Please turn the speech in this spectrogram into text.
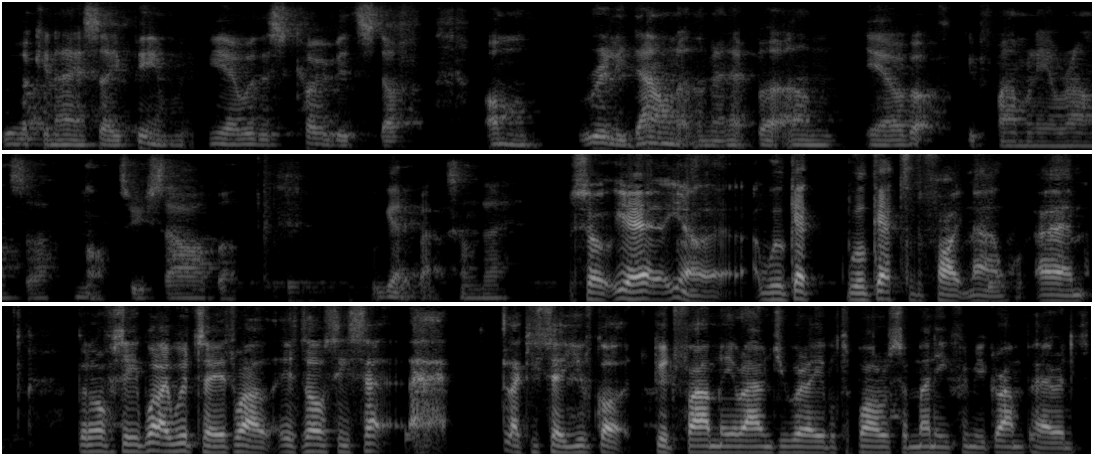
working ASAP. And yeah, with this COVID stuff, I'm really down at the minute. But um, yeah, I've got good family around, so I'm not too sour. But we'll get it back someday. so yeah, you know, we'll get we'll get to the fight now. Um, but obviously, what I would say as well is obviously, set, like you say, you've got good family around. You were able to borrow some money from your grandparents.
